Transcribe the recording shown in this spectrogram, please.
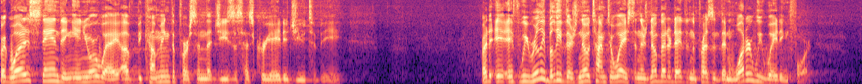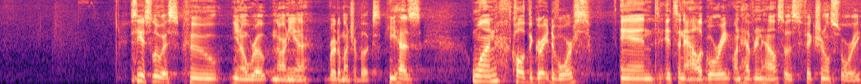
Like, what is standing in your way of becoming the person that Jesus has created you to be? Right? If we really believe there's no time to waste and there's no better day than the present, then what are we waiting for? C.S. Lewis, who you know wrote Narnia, wrote a bunch of books. He has one called The Great Divorce, and it's an allegory on heaven and hell, so it's a fictional story.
